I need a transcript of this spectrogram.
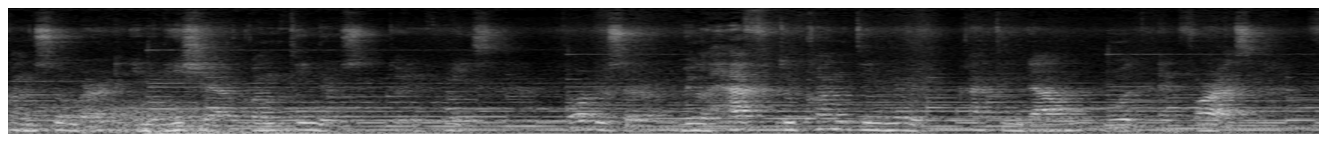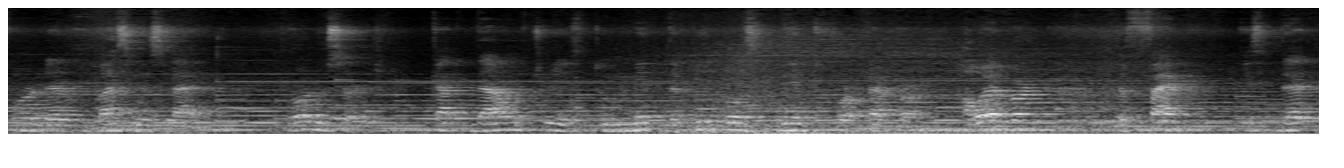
consumer in Indonesia continues to increase, producer will have to continue cutting down wood and forest for their business land. Producers cut down trees to meet the people's need for paper. However, the fact is that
